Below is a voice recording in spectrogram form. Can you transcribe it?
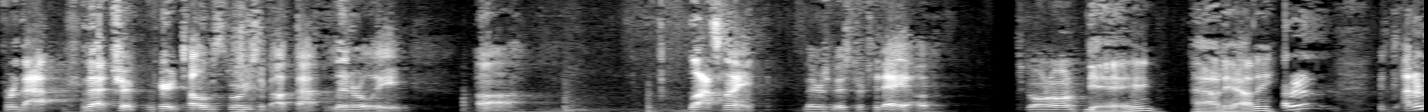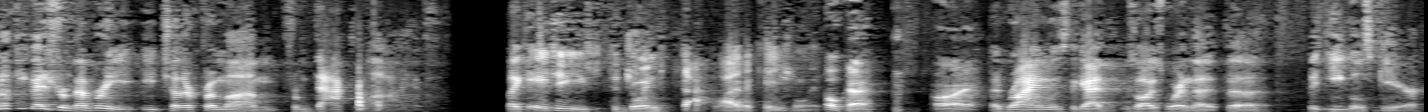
for that for that trip. We were telling stories about that literally uh, last night. There's Mr. Tadeo. What's going on? Yay. Howdy, howdy. I don't know. I don't know if you guys remember each other from um, from DAC Live. Like AJ used to join DAC Live occasionally. Okay. All right. And Ryan was the guy that was always wearing the the, the Eagles gear.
